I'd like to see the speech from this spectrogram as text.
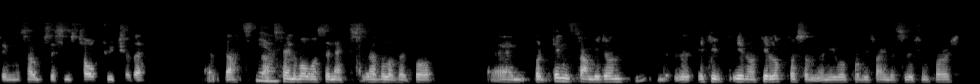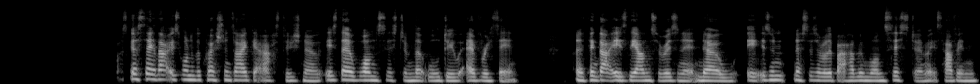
things? How do systems talk to each other? Uh, that's yeah. that's kind of almost the next level of it. But um, but things can be done. If you you know if you look for something, you will probably find a solution for it. I was going to say that is one of the questions I get asked is, you know, is there one system that will do everything? And I think that is the answer, isn't it? No, it isn't necessarily about having one system. It's having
